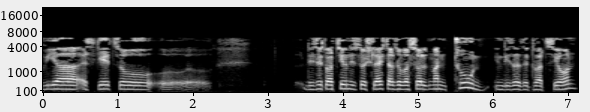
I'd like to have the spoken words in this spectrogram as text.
wie es geht so, äh, die Situation ist so schlecht, also was soll man tun in dieser Situation?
